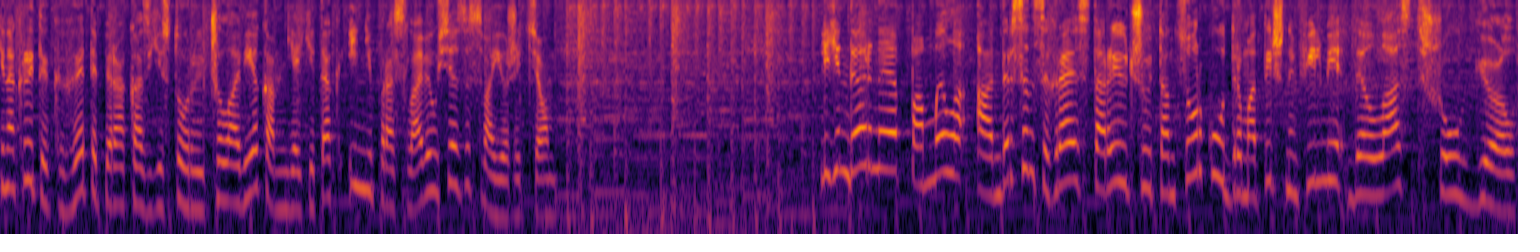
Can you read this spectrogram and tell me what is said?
Кінакрытык гэта пераказ гісторыі чалавека, які так і не праславіўся за сваё жыццё. Легендарная Памела Андерсон сыграе старэючую танцорку ў драматычным фільме The Last Show Girl,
